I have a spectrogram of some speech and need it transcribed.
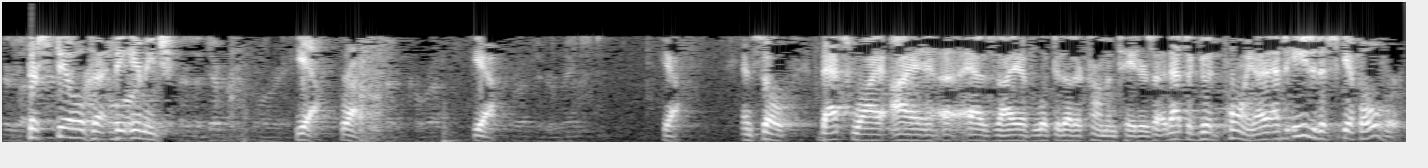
They're still the, the image. There's a different glory. Yeah, right. Yeah, corrupted or mixed. yeah. And so that's why I, uh, as I have looked at other commentators, uh, that's a good point. Uh, that's easy to skip over,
